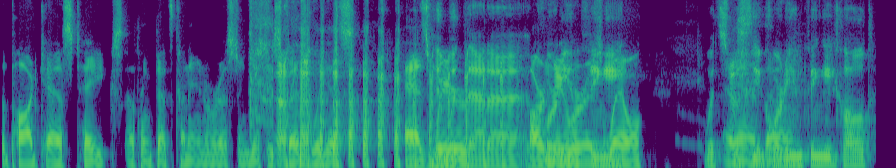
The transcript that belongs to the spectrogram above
the podcast takes. I think that's kind of interesting, just especially as as we're that uh, are accordion newer as well. What's, what's the accordion um, thingy called?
